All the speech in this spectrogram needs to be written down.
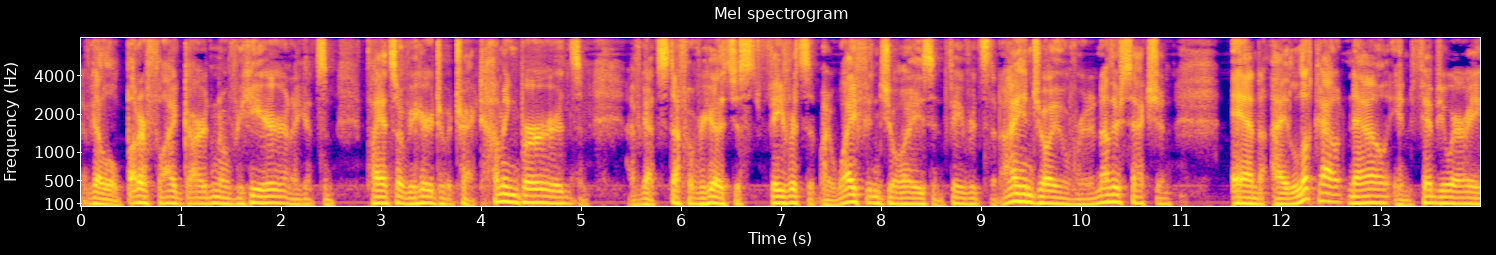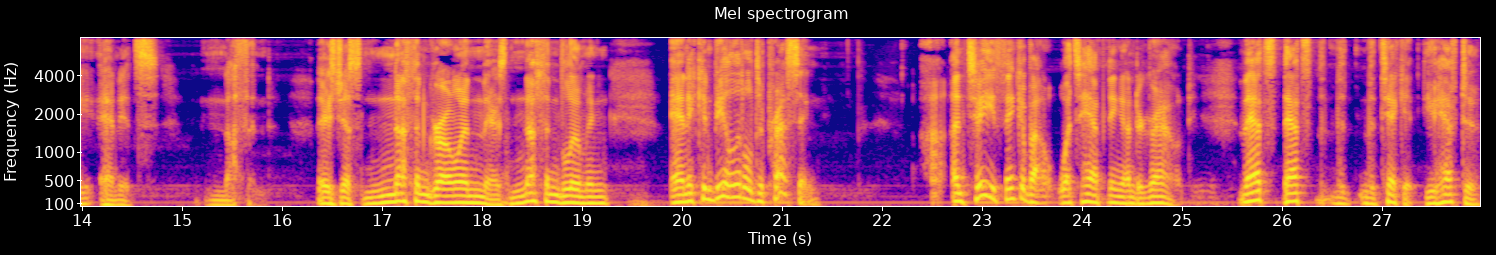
I've got a little butterfly garden over here, and I got some plants over here to attract hummingbirds. And I've got stuff over here that's just favorites that my wife enjoys and favorites that I enjoy over in another section. And I look out now in February and it's nothing. There's just nothing growing. There's nothing blooming. And it can be a little depressing uh, until you think about what's happening underground. That's that's the, the ticket. You have to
